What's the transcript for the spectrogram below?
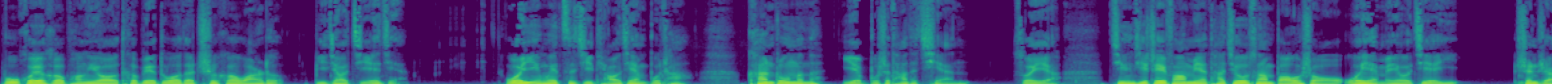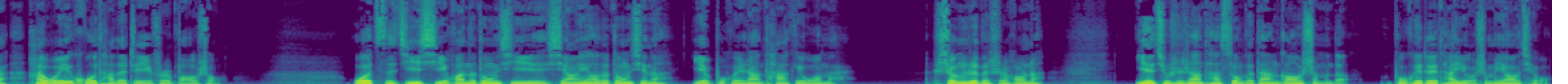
不会和朋友特别多的吃喝玩乐，比较节俭。我因为自己条件不差，看中的呢也不是他的钱，所以啊，经济这方面他就算保守，我也没有介意，甚至还维护他的这一份保守。我自己喜欢的东西、想要的东西呢，也不会让他给我买。生日的时候呢，也就是让他送个蛋糕什么的，不会对他有什么要求。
